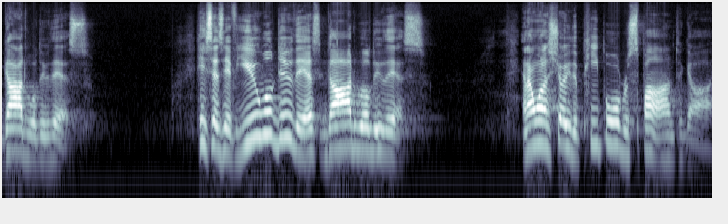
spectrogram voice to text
God will do this. He says, If you will do this, God will do this. And I want to show you the people respond to God.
